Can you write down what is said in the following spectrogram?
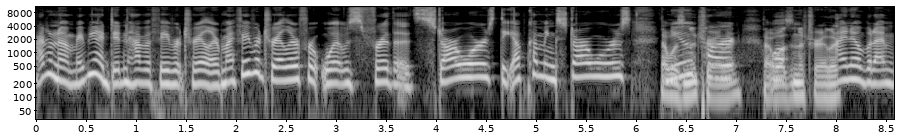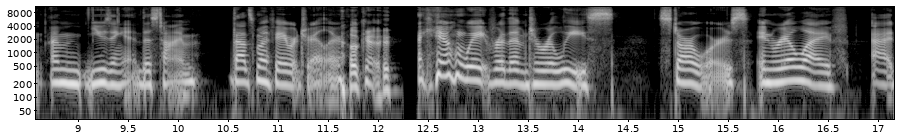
I don't know. Maybe I didn't have a favorite trailer. My favorite trailer for what was for the Star Wars, the upcoming Star Wars. That wasn't a trailer. part- that well, wasn't a trailer. I know, but I'm I'm using it this time. That's my favorite trailer. okay. I can't wait for them to release Star Wars in real life at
